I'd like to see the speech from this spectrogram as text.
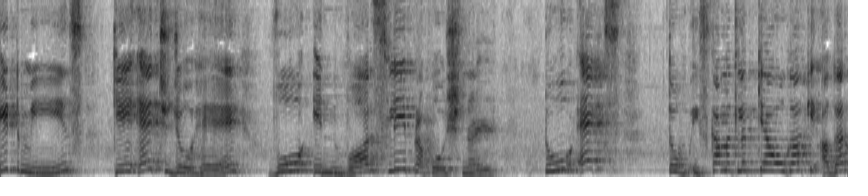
it means K H जो है, वो इनवर्सली प्रोपोर्शनल टू एक्स तो इसका मतलब क्या होगा कि अगर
